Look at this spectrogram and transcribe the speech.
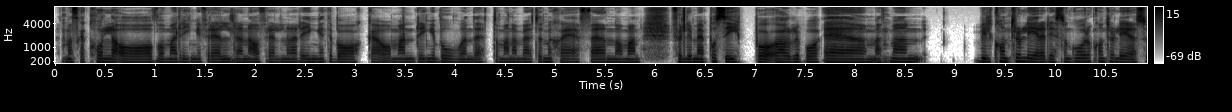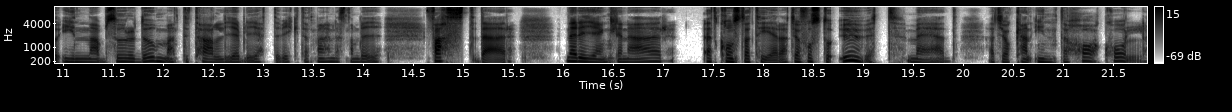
att man ska kolla av och man ringer föräldrarna och föräldrarna ringer tillbaka och man ringer boendet och man har mötet med chefen och man följer med på SIP och håller på. Ehm, att man vill kontrollera det som går att kontrollera så in absurdum, att detaljer blir jätteviktigt, att man nästan blir fast där. När det egentligen är att konstatera att jag får stå ut med att jag kan inte ha koll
